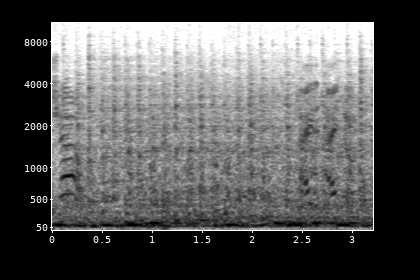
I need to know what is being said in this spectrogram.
Ciao. I, I don't.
